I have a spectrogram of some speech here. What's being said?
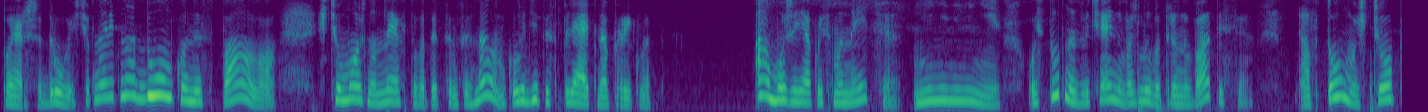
Перше, друге, щоб навіть на думку не спало, що можна нехтувати цим сигналом, коли діти сплять, наприклад. А може якось минеться? Ні, ні, ні, ні, ні. Ось тут надзвичайно важливо тренуватися а в тому, щоб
